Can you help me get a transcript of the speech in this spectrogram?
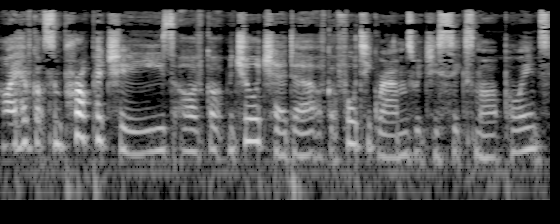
I have got some proper cheese. I've got mature cheddar. I've got 40 grams, which is six smart points.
